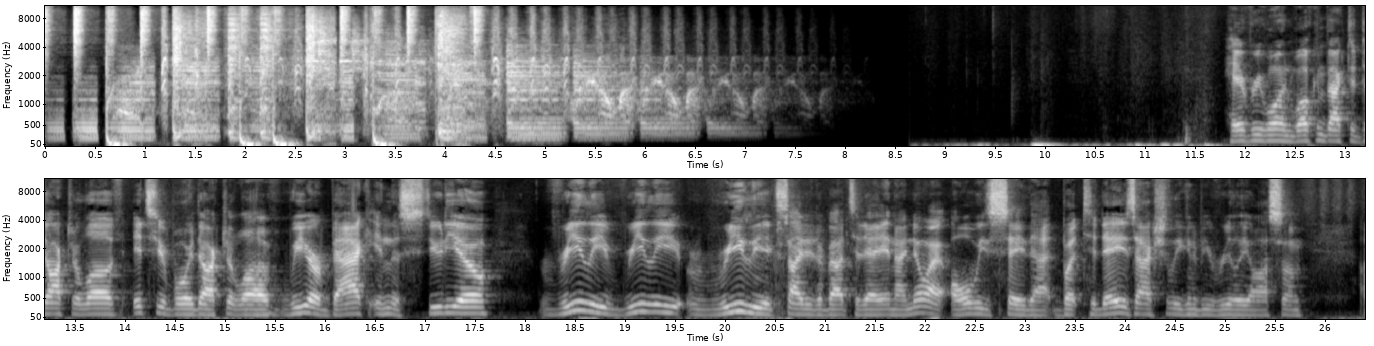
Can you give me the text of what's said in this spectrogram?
Hey everyone, welcome back to Dr. Love. It's your boy Dr. Love. We are back in the studio. Really, really, really excited about today. And I know I always say that, but today is actually going to be really awesome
